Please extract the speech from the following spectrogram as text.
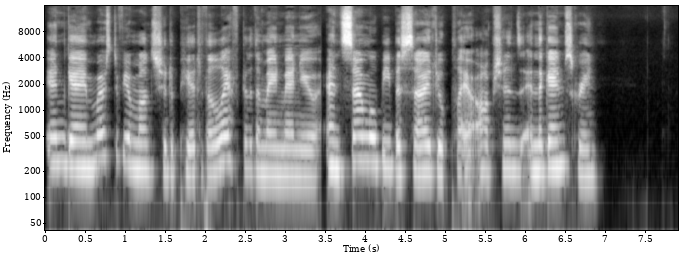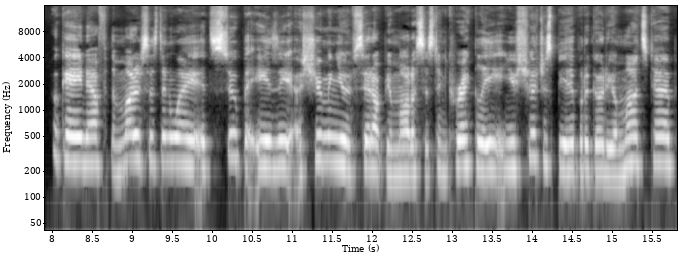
In-game, most of your mods should appear to the left of the main menu, and some will be beside your player options in the game screen. Okay, now for the mod assistant way, it's super easy. Assuming you have set up your mod assistant correctly, you should just be able to go to your mods tab,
